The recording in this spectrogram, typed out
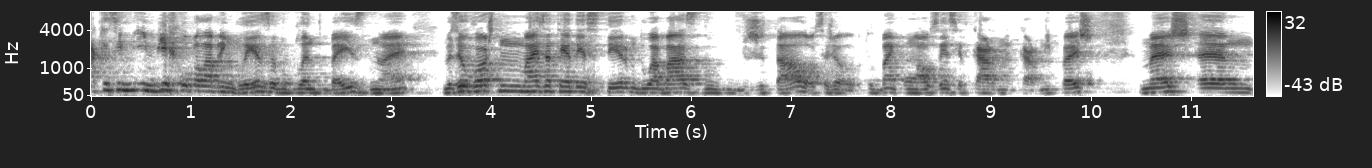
há quem se embirre com a palavra inglesa do plant-based, não é? Mas eu gosto mais até desse termo do à base do vegetal, ou seja, tudo bem com a ausência de carne, carne e peixe, mas, um,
